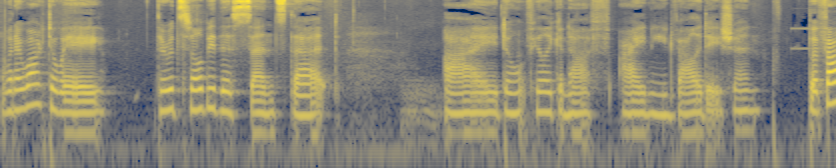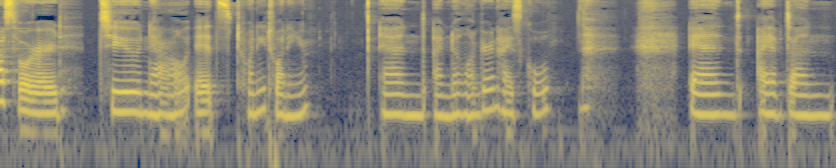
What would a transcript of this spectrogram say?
when I walked away, there would still be this sense that I don't feel like enough. I need validation. But fast forward to now, it's 2020 and I'm no longer in high school. and I have done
